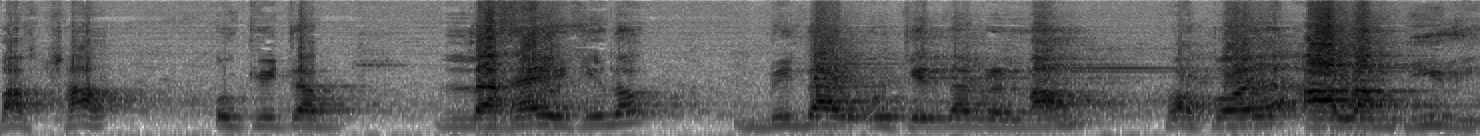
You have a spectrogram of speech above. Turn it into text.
বাদশাহ ওই কিতাব লেখাইছিল। বিদায় ওই কিতাবের নাম ফতোয় আলমগিরি।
